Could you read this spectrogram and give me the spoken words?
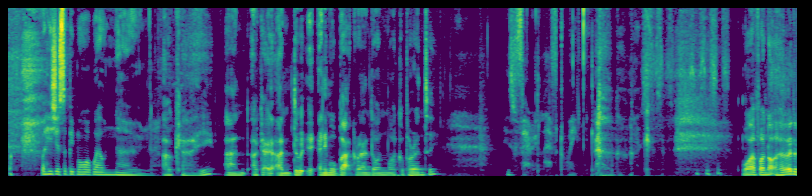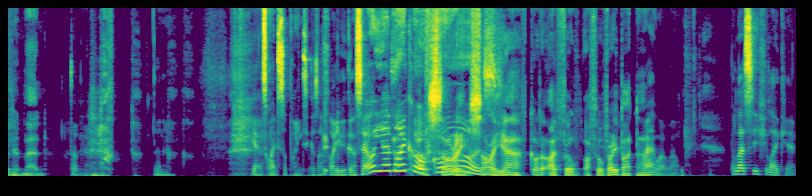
but he's just a bit more well known. Okay, and okay, and do it, any more background on Michael Parenti? He's very left wing. Why have I not heard of him then? Don't know. Don't know. Yeah, it's quite disappointing because I thought you were going to say, "Oh yeah, Michael." oh, of sorry, course." sorry. Yeah, God, I feel I feel very bad now. Well, well, well. But let's see if you like it.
